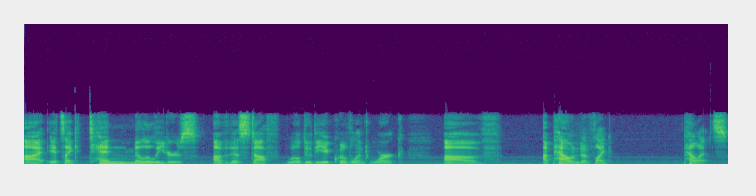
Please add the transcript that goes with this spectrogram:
uh, it's like 10 milliliters of this stuff will do the equivalent work of a pound of like pellets.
